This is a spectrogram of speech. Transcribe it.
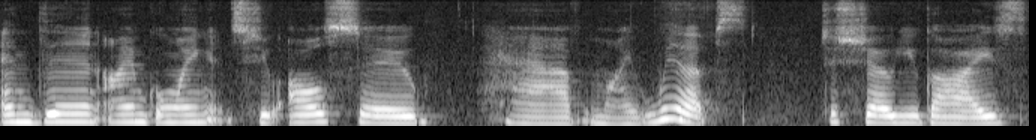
And then I'm going to also have my whips to show you guys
